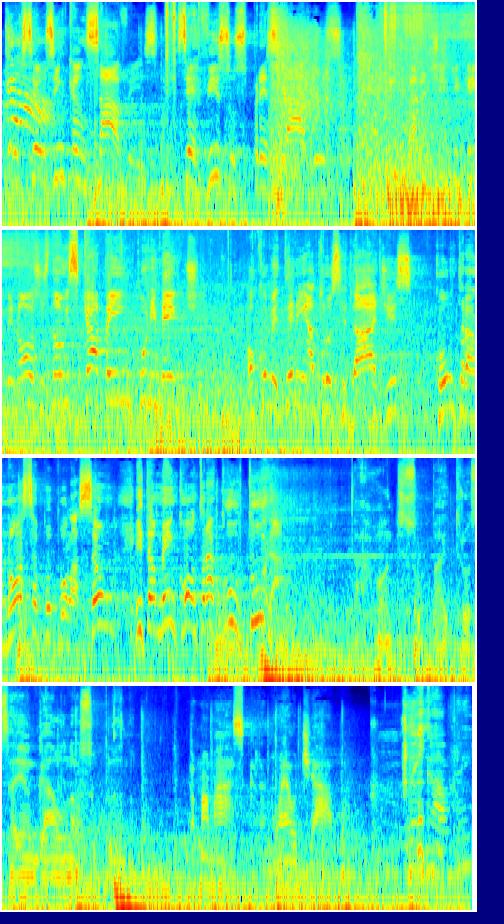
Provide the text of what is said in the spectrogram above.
por seus incansáveis serviços prestados a fim de garantir que criminosos não escapem impunemente ao cometerem atrocidades contra a nossa população e também contra a cultura. Da onde seu pai trouxe a Yangá o nosso plano? É uma máscara, não é o diabo. Vem cá, vem.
